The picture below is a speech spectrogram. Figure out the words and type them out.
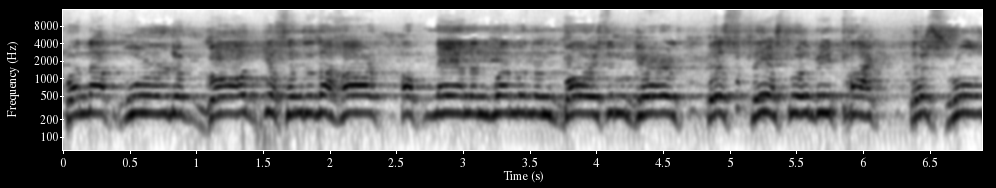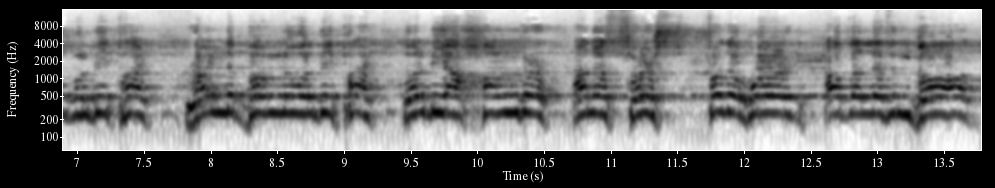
when that Word of God gets into the heart of men and women and boys and girls, this place will be packed. This road will be packed. Round the bungalow will be packed. There'll be a hunger and a thirst for the Word of the living God.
